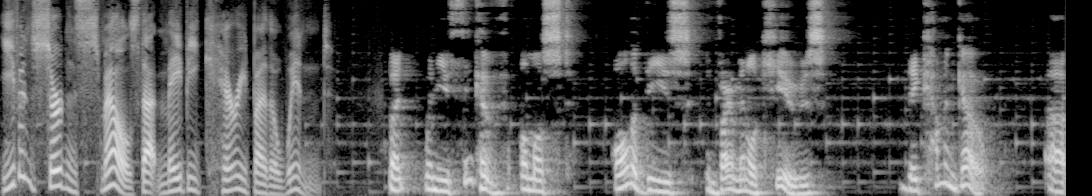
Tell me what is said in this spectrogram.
even certain smells that may be carried by the wind. But when you think of almost all of these environmental cues, they come and go. Uh,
